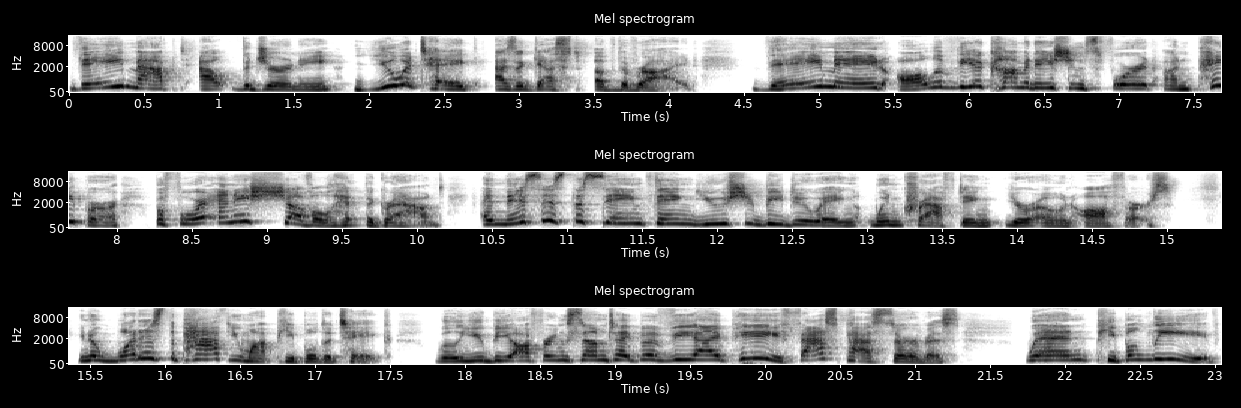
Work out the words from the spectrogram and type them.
they mapped out the journey you would take as a guest of the ride. They made all of the accommodations for it on paper before any shovel hit the ground. And this is the same thing you should be doing when crafting your own offers. You know, what is the path you want people to take? Will you be offering some type of VIP fast pass service? When people leave,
